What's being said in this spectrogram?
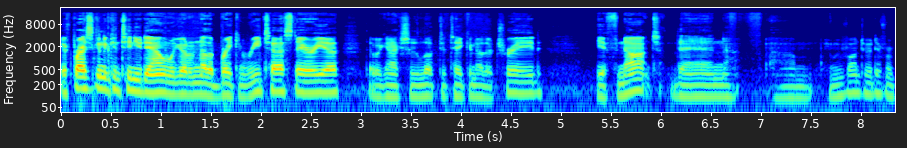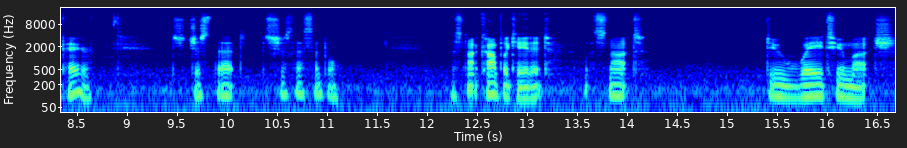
If price is going to continue down, we go to another break and retest area that we can actually look to take another trade. If not, then um, we move on to a different pair. It's just that. It's just that simple. Let's not complicate it. Let's not do way too much.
